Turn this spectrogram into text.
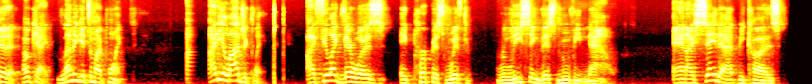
Did it. Okay. Let me get to my point. Ideologically, I feel like there was a purpose with releasing this movie now. And I say that because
